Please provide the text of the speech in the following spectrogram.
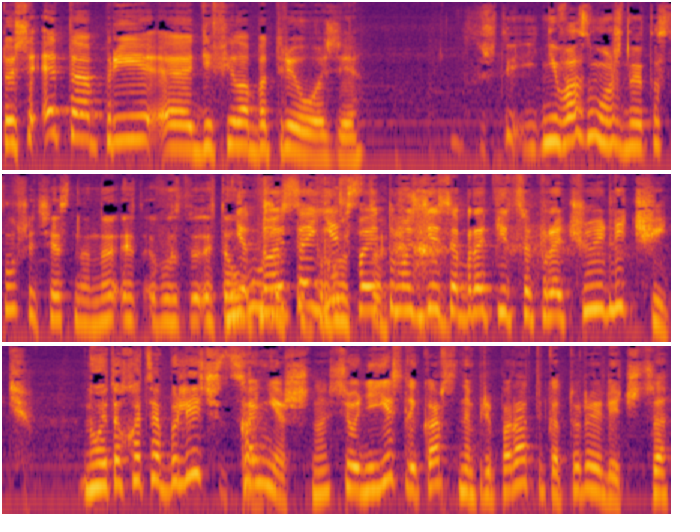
То есть это при э, дифилобатриозе. Слушайте, невозможно это слушать, честно, но это, вот, это Нет, но это просто. есть, поэтому здесь обратиться к врачу и лечить. Но это хотя бы лечится? Конечно. Сегодня есть лекарственные препараты, которые лечатся.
